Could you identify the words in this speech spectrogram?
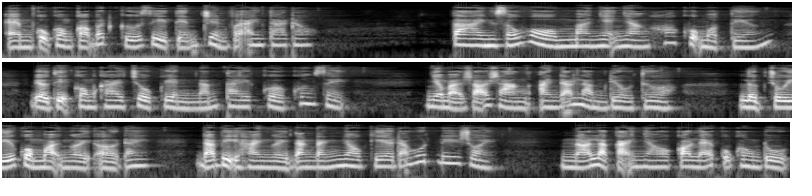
em cũng không có bất cứ gì tiến triển với anh ta đâu. Tà hành xấu hổ mà nhẹ nhàng ho cụ một tiếng, biểu thị công khai chủ quyền nắm tay của Khương Dệ. Nhưng mà rõ ràng anh đã làm điều thừa. Lực chú ý của mọi người ở đây đã bị hai người đang đánh nhau kia đã hút đi rồi. Nói là cãi nhau có lẽ cũng không đủ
